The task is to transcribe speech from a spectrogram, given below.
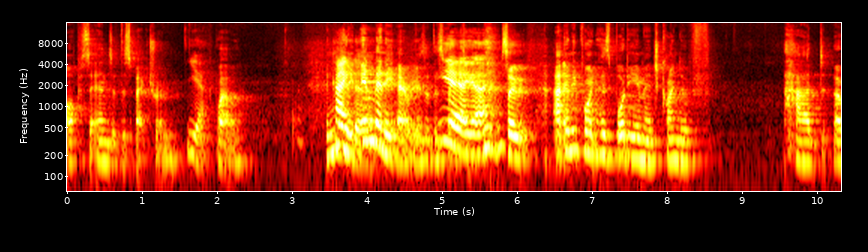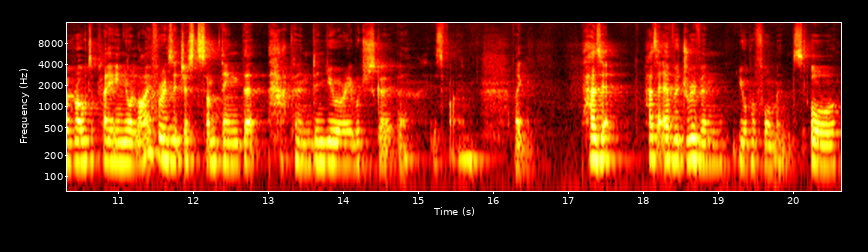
opposite ends of the spectrum? Yeah. Well, in Kind many, of. in many areas of the spectrum. Yeah, yeah. So, at any point, has body image kind of had a role to play in your life, or is it just something that happened and you were able to just go, uh, "It's fine"? Like, has it has it ever driven your performance or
